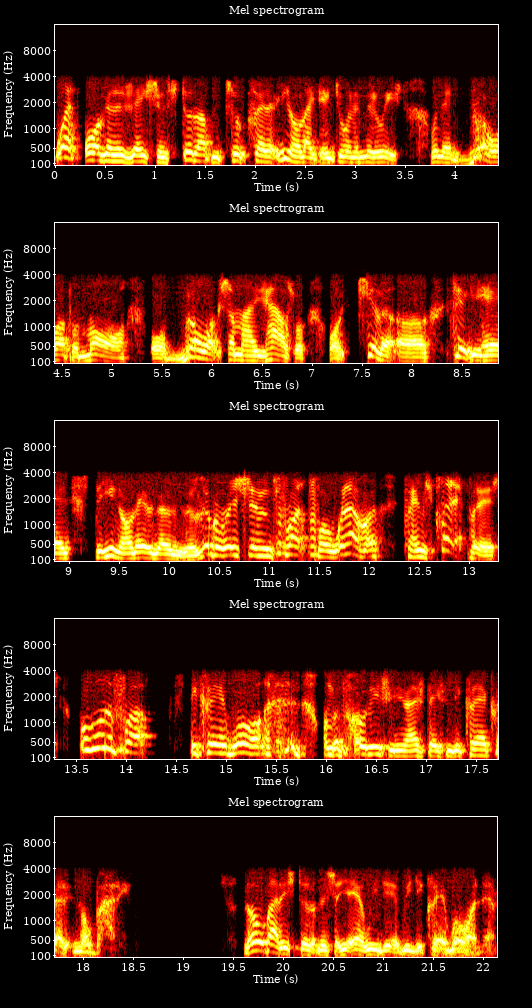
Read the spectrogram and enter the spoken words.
What organization stood up and took credit, you know, like they do in the Middle East, when they blow up a mall or blow up somebody's house or, or kill a uh, figurehead, the, you know, they're the, the Liberation Front for whatever, claims credit for this. Well, who the fuck declared war on the police in the United States and declared credit? Nobody. Nobody stood up and said, yeah, we did. We declared war on them.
